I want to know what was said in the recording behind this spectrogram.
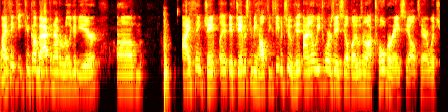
I think he can come back and have a really good year. Um, I think James, if Jameis can be healthy, because even too, I know he tore his ACL, but it was an October ACL tear, which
